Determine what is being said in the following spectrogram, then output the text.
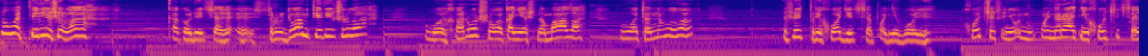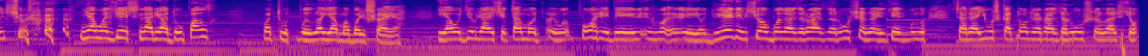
Ну вот пережила, как говорится, э, с трудом пережила. Вот, хорошего, конечно, мало. Вот, но жить приходится по неволе. Хочешь, умирать не хочется еще. Меня вот здесь снаряд упал, вот тут была яма большая. Я удивляюсь, и там вот э, в погребе, и и двери, все было разрушено, и здесь был сараюшка тоже разрушила все.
